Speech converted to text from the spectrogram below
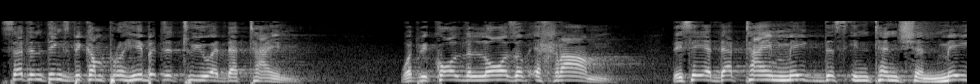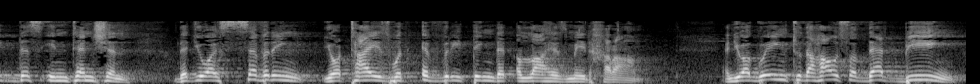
Certain things become prohibited to you at that time. What we call the laws of ihram. They say at that time, make this intention, make this intention that you are severing your ties with everything that Allah has made haram. And you are going to the house of that being,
